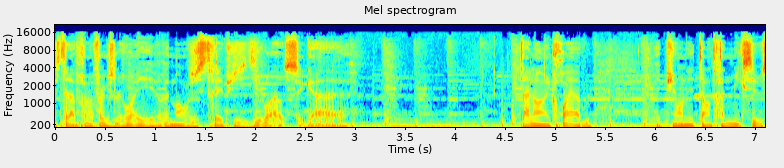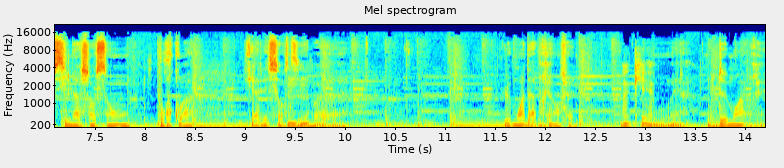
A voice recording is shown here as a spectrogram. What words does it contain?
c'était la première fois que je le voyais vraiment enregistré, puis j'ai dit waouh, ce gars, talent incroyable. Et puis on était en train de mixer aussi la chanson Pourquoi, qui allait sortir Mhm. Le mois d'après en fait, Ok. ou, ouais, ou deux mois après.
